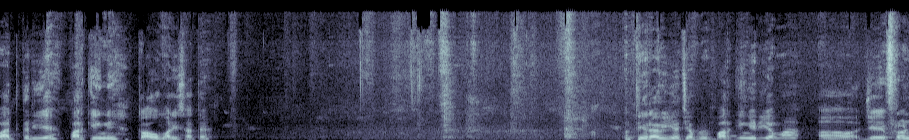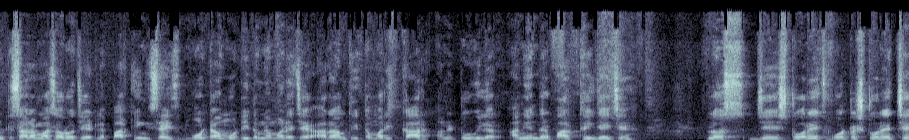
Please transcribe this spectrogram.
વાત કરીએ પાર્કિંગની તો આવો મારી સાથે. અત્યારે આવી ગયા છે આપણે પાર્કિંગ એરિયામાં. જે ફ્રન્ટ સારામાં સારો છે, એટલે પાર્કિંગ સાઇઝ મોટા મોટી તમને મળે છે. આરામથી તમારી કાર અને ટુ વ્હીલર આની અંદર પાર્ક થઈ જાય છે. પ્લસ જે સ્ટોરેજ, વોટર સ્ટોરેજ છે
